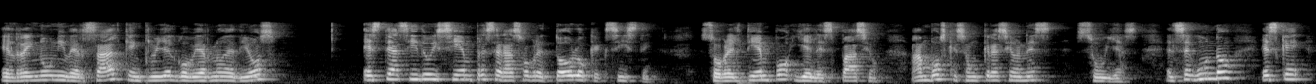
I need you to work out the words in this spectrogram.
El reino universal, que incluye el gobierno de Dios, este ha sido y siempre será sobre todo lo que existe, sobre el tiempo y el espacio, ambos que son creaciones suyas. El segundo es que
